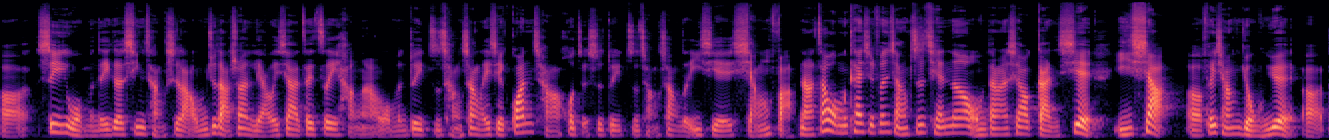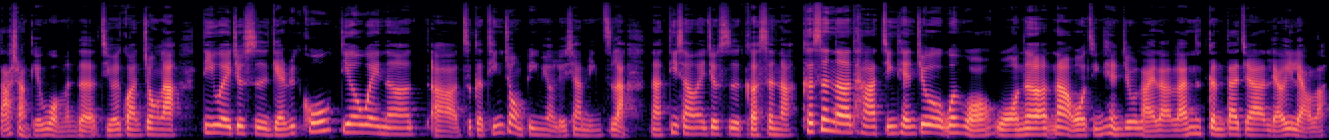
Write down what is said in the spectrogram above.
呃是我们的一个新尝试啦，我们就打算聊一下在这一行啊，我们对职场上的一些观察，或者是对职场上的一些想法。那在我们开始分享之前呢，我们当然是要感谢一下。呃，非常踊跃呃打赏给我们的几位观众啦。第一位就是 Gary Cole，第二位呢，啊，这个听众并没有留下名字啦。那第三位就是科森啦。科森呢，他今天就问我，我呢，那我今天就来了，来跟大家聊一聊啦。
